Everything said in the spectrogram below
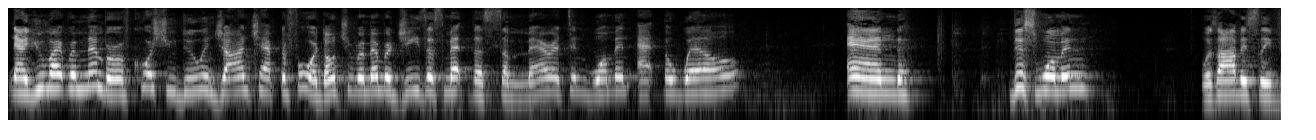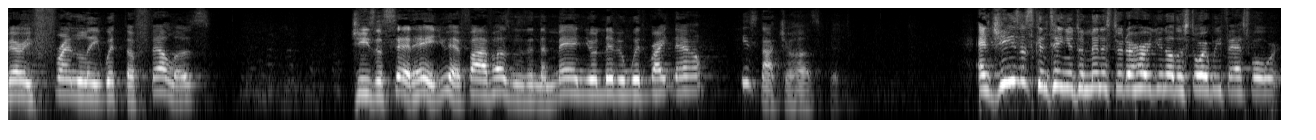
Now, you might remember, of course you do, in John chapter 4. Don't you remember Jesus met the Samaritan woman at the well? And this woman was obviously very friendly with the fellas. Jesus said, Hey, you have five husbands, and the man you're living with right now, he's not your husband. And Jesus continued to minister to her. You know the story we fast forward?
